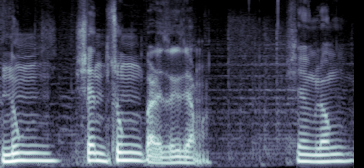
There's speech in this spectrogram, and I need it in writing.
Nun, Shen Tsung parece que se llama. Shenlong.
